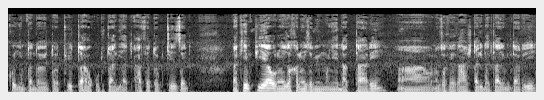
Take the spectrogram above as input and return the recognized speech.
kwenye mtandao wetu wa twitter au kututagi afya talk lakini pia unaweza ukaniuliza mimi mwenyewe daktari uh, unaweza ukaweka hashtag daktari mtarii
